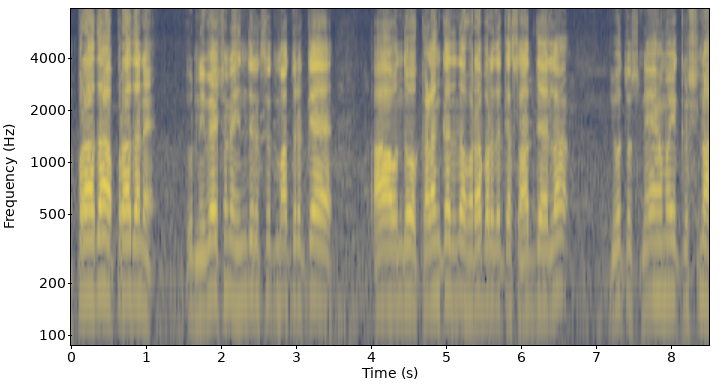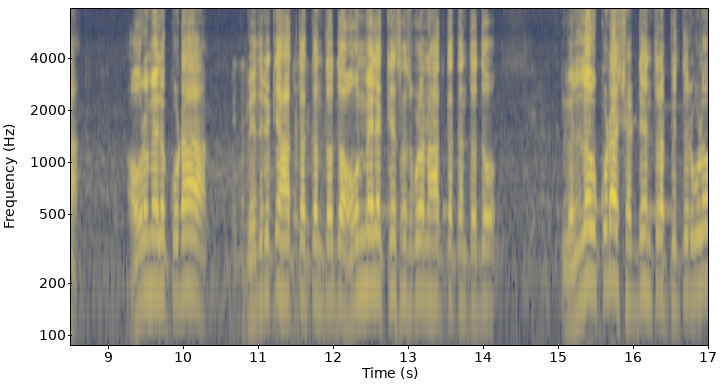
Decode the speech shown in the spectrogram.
ಅಪರಾಧ ಅಪರಾಧನೇ. ಇವ್ರು ನಿವೇಶನ ಹಿಂದಿರುಗಿಸಿದ ಮಾತ್ರಕ್ಕೆ ಆ ಒಂದು ಕಳಂಕದಿಂದ ಹೊರಬರೋದಕ್ಕೆ ಸಾಧ್ಯ ಇಲ್ಲ. ಇವತ್ತು ಸ್ನೇಹಮಯಿ ಕೃಷ್ಣ ಅವರ ಮೇಲೂ ಕೂಡ ಬೆದರಿಕೆ ಹಾಕ್ತಕ್ಕಂಥದ್ದು, ಅವನ ಮೇಲೆ ಕೇಸಸ್ಗಳನ್ನು ಹಾಕ್ತಕ್ಕಂಥದ್ದು, ಇವೆಲ್ಲವೂ ಕೂಡ ಷಡ್ಯಂತ್ರ ಪಿತೃಗಳು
